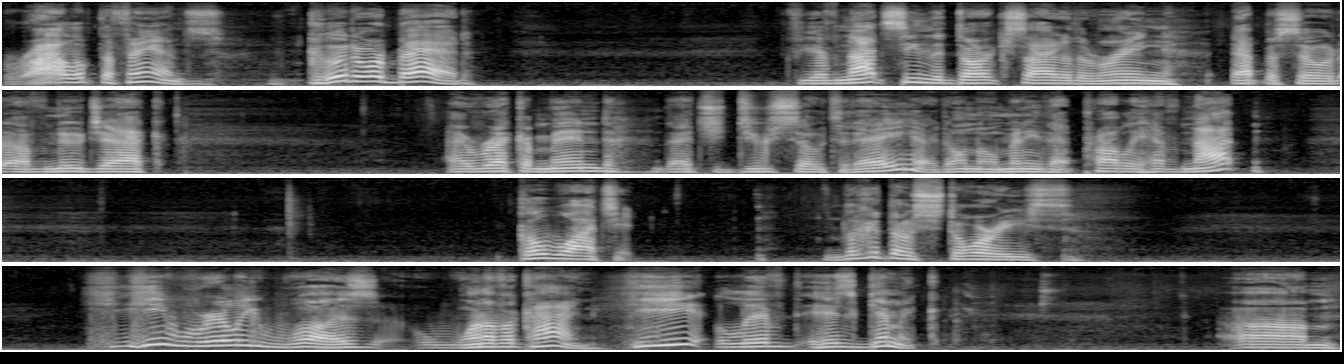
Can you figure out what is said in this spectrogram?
rile up the fans, good or bad. If you have not seen the Dark Side of the Ring episode of New Jack, I recommend that you do so today. I don't know many that probably have not. Go watch it. Look at those stories. He really was one of a kind. He lived his gimmick. Um,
